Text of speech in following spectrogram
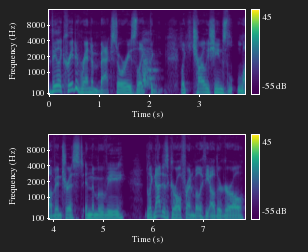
they like created random backstories like the like Charlie Sheen's love interest in the movie. Like not his girlfriend, but like the other girl.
